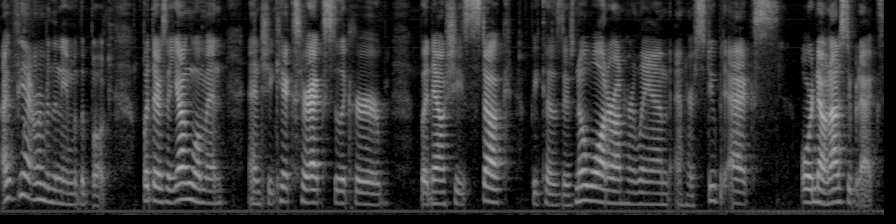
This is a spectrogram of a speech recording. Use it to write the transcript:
I can't remember the name of the book, but there's a young woman and she kicks her ex to the curb, but now she's stuck because there's no water on her land and her stupid ex, or no, not a stupid ex,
